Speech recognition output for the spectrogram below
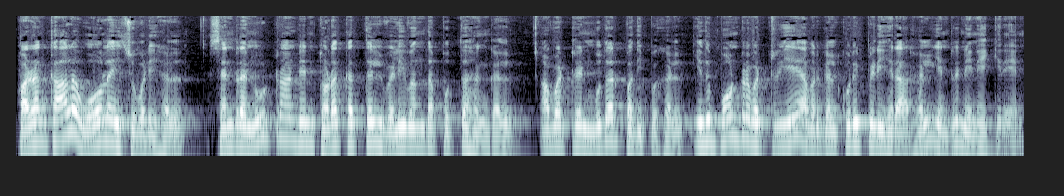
பழங்கால ஓலை சுவடிகள் சென்ற நூற்றாண்டின் தொடக்கத்தில் வெளிவந்த புத்தகங்கள் அவற்றின் முதற் பதிப்புகள் இது போன்றவற்றையே அவர்கள் குறிப்பிடுகிறார்கள் என்று நினைக்கிறேன்.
